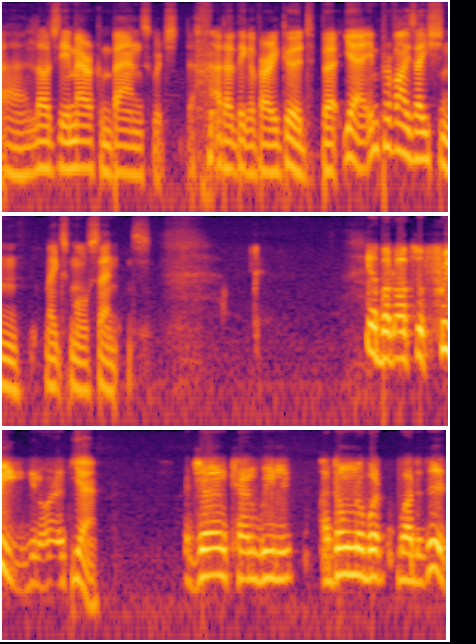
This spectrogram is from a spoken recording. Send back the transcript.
uh, largely American bands, which I don't think are very good. But yeah, improvisation makes more sense. Yeah, but also free. You know, it's, Yeah, a jam can really. I don't know what what it is.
